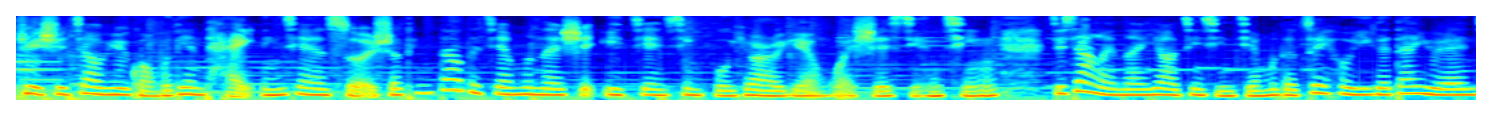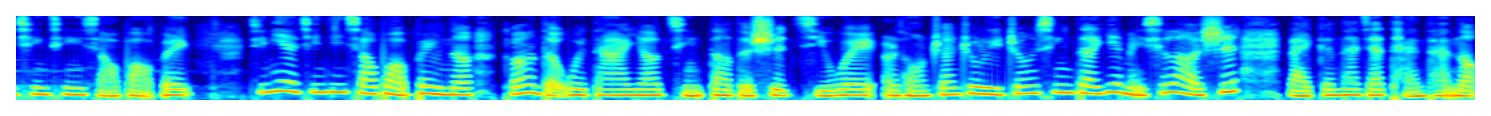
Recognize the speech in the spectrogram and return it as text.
这里是教育广播电台，您现在所收听到的节目呢是《遇见幸福幼儿园》，我是贤琴。接下来呢要进行节目的最后一个单元——亲亲小宝贝。今天的亲亲小宝贝呢，同样的为大家邀请到的是奇威儿童专注力中心的叶美熙老师，来跟大家谈谈呢，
